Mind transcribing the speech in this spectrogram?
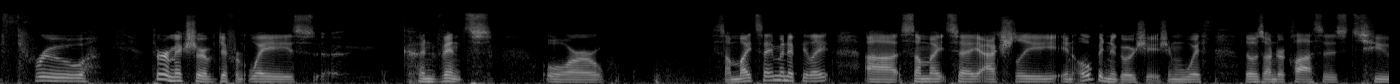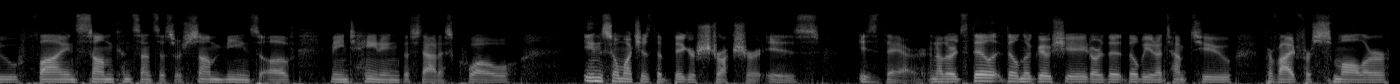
through through a mixture of different ways, uh, convince or some might say manipulate, uh, some might say actually in open negotiation with those underclasses to find some consensus or some means of maintaining the status quo in so much as the bigger structure is is there. In other words, they'll they'll negotiate or the, there'll be an attempt to provide for smaller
